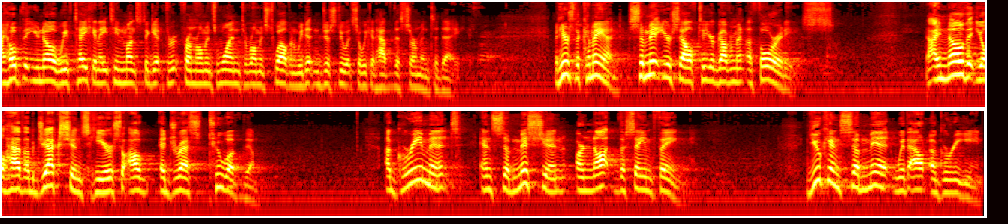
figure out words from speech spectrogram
I hope that you know we've taken 18 months to get through from Romans 1 to Romans 12, and we didn't just do it so we could have this sermon today. But here's the command submit yourself to your government authorities. I know that you'll have objections here, so I'll address two of them. Agreement and submission are not the same thing. You can submit without agreeing.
